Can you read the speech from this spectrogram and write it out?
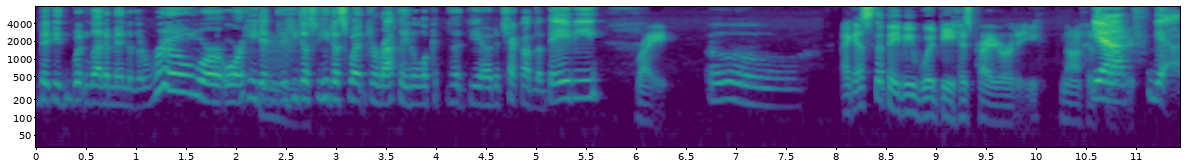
maybe wouldn't let him into the room or or he didn't Hmm. he just he just went directly to look at the you know to check on the baby. Right. Oh. I guess the baby would be his priority, not his Yeah. wife. Yeah.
